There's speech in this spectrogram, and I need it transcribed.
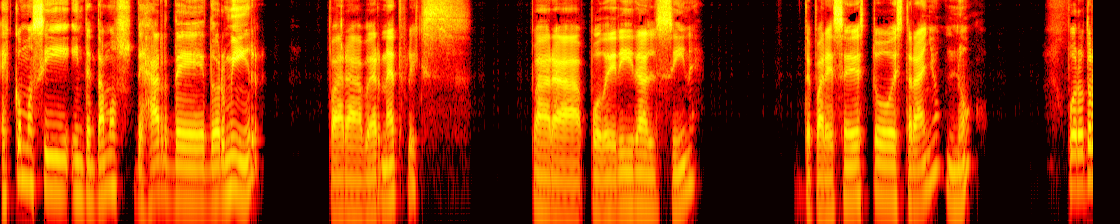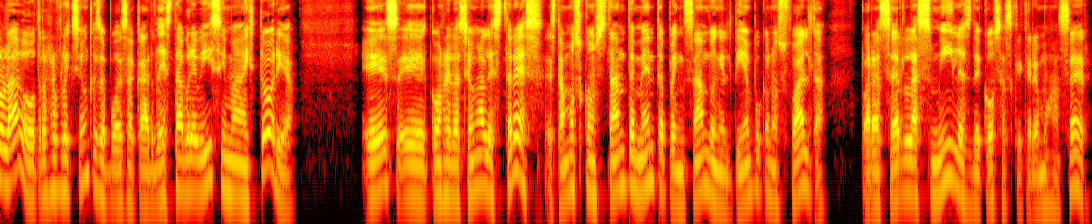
Es como si intentamos dejar de dormir para ver Netflix, para poder ir al cine. ¿Te parece esto extraño? No. Por otro lado, otra reflexión que se puede sacar de esta brevísima historia es eh, con relación al estrés. Estamos constantemente pensando en el tiempo que nos falta para hacer las miles de cosas que queremos hacer.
